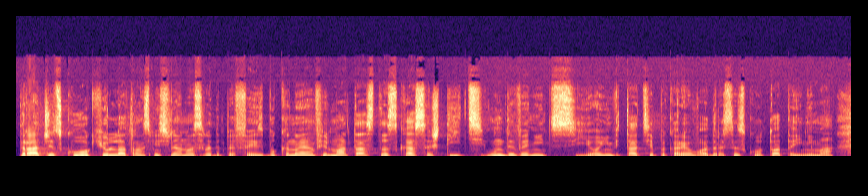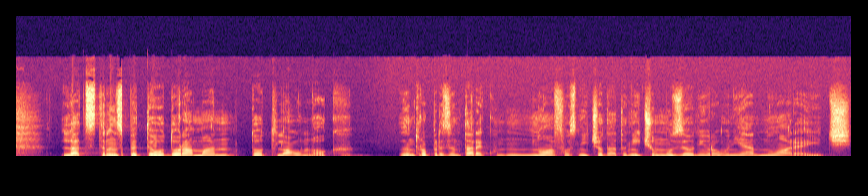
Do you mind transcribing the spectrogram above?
trageți cu ochiul la transmisiunea noastră de pe Facebook, că noi am filmat astăzi ca să știți unde veniți. E o invitație pe care eu vă adresez cu toată inima. L-ați strâns pe Teodor Aman tot la un loc, într-o prezentare cum nu a fost niciodată, niciun muzeu din România nu are aici,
